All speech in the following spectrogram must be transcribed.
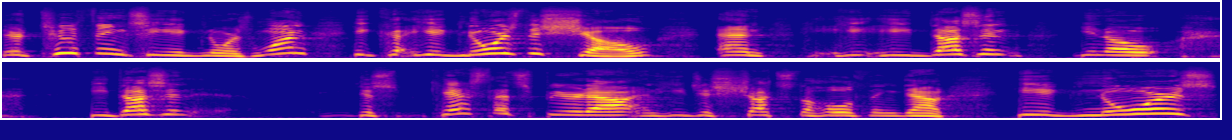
there are two things he ignores. One, he, he ignores the show, and he, he doesn't, you know, he doesn't just casts that spirit out and he just shuts the whole thing down. He ignores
